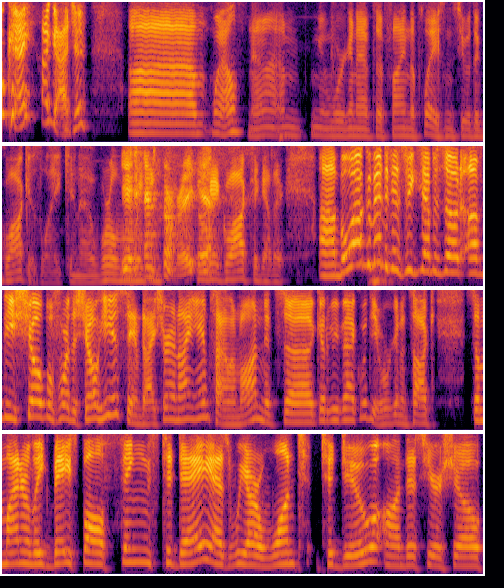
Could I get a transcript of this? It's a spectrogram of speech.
Okay, I got you. Um, well, no, I'm. you know, we're gonna have to find the place and see what the guac is like in a world where Yeah, we can know, right? go Yeah. get guac together. Um, but welcome into this week's episode of the show before the show. He is Sam Dykstra and I am Tyler Maun. It's uh, good to be back with you. We're going to talk some minor league baseball things today, as we are wont to do on this here show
